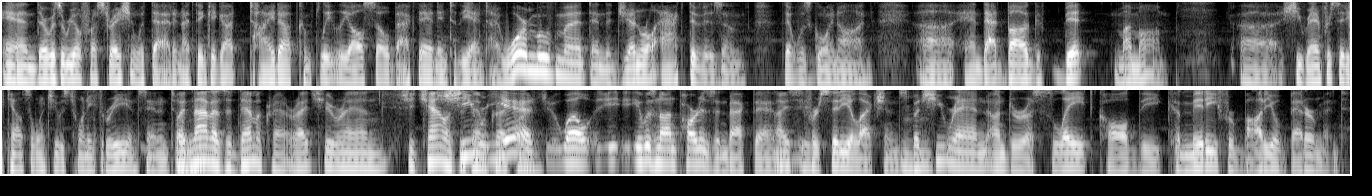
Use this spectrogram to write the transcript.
And there was a real frustration with that. And I think it got tied up completely also back then into the anti war movement and the general activism that was going on. Uh, and that bug bit my mom. Uh, she ran for city council when she was 23 in San Antonio, but not as a Democrat, right? She ran. She challenged. She, yeah. Party. Well, it, it, was nonpartisan back then for city elections, mm-hmm. but she ran under a slate called the Committee for Barrio Betterment,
